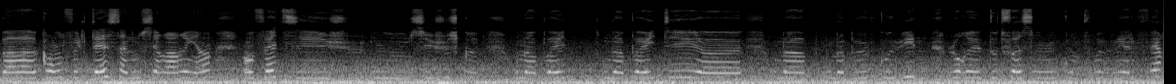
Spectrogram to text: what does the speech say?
bah quand on fait le test ça nous sert à rien. En fait c'est juste que on n'a pas été on n'a pas été euh, on on a pas eu le Covid, j'aurais d'autres façons qu'on pourrait le faire.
